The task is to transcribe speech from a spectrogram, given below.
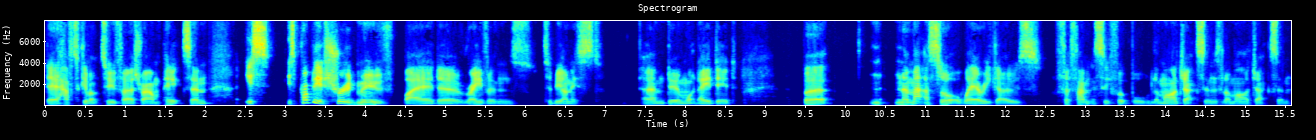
they have to give up two first round picks. And it's it's probably a shrewd move by the Ravens, to be honest, um, doing what they did. But n- no matter sort of where he goes for fantasy football, Lamar Jackson's Lamar Jackson.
